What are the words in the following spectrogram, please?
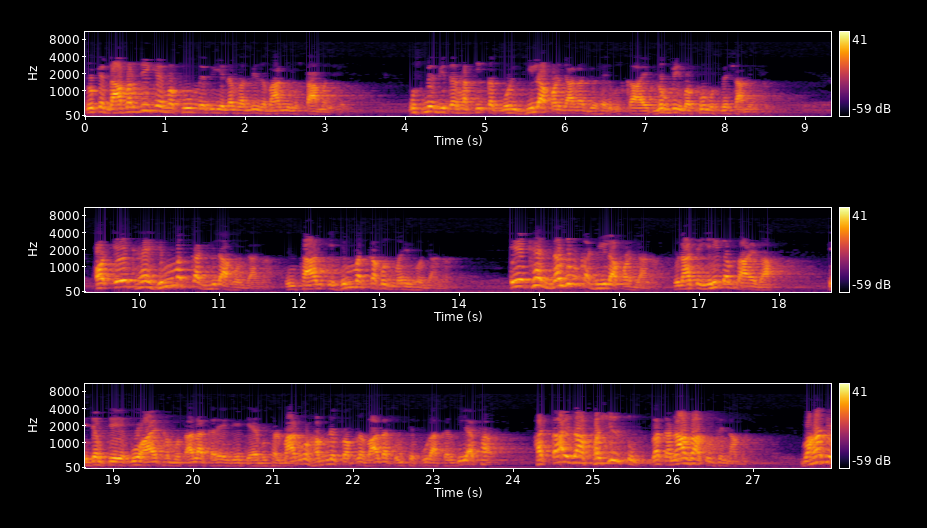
کیونکہ نامردی کے مفہوم میں بھی یہ لفظ عربی زبان میں مستعمل ہے۔ اس میں بھی در حقیقت وہی ڈھیلا پڑ جانا جو ہے، اس کا ایک لغوی مفہوم اس میں شامل ہے۔ اور ایک ہے ہمت کا ڈھیلا ہو جانا، انسان کی ہمت کا مزمحل ہو جانا۔ ایک ہے نظم کا ڈھیلا پڑ جانا۔ چنانچہ یہی لفظ آئے گا کہ جبکہ وہ آیت ہم مطالعہ کریں گے کہ اے مسلمانوں، ہم نے تو اپنا وعدہ تم سے پورا کر دیا تھا۔ حتائزہ فصل تم و تنازع تم سے نام وہاں جو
